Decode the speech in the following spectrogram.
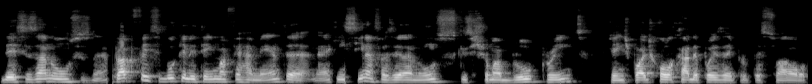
desses anúncios, né? O próprio Facebook ele tem uma ferramenta, né, que ensina a fazer anúncios que se chama Blueprint, que a gente pode colocar depois aí para o pessoal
